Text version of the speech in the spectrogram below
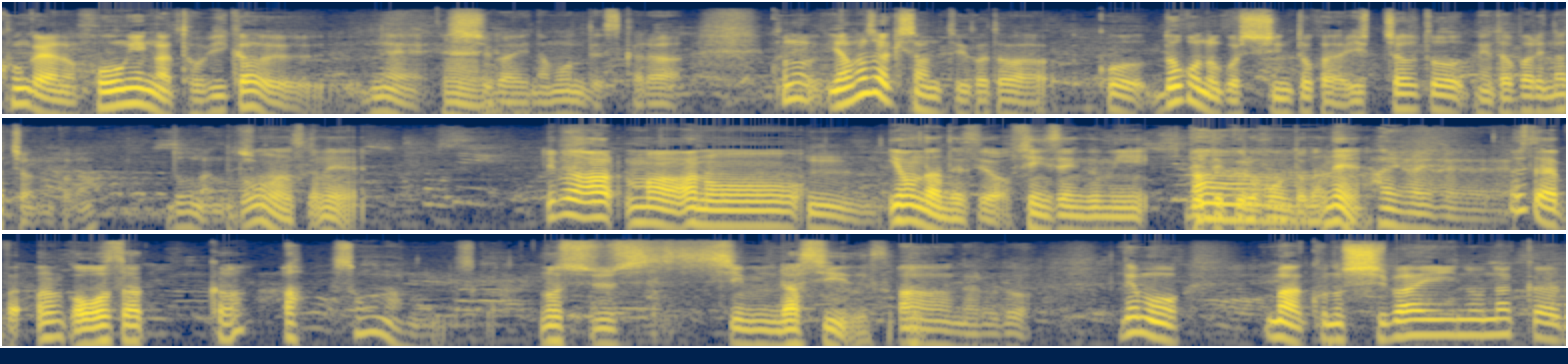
今回あの方言が飛び交う、ね、ええ。芝居なもんですから、この山崎さんという方はこうどこのご出身とか言っちゃうとネタバレになっちゃうのかな？どうなんでしょう？どうなんですかね。今、あまあ、あのーうん。読んだんですよ。新選組。出てくる本とかね。はいはいはいはい。そしたらやっぱ、なんか大阪？あそうなんですか。の出身らしいです、ね。ああなるほど。でもまあこの芝居の中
